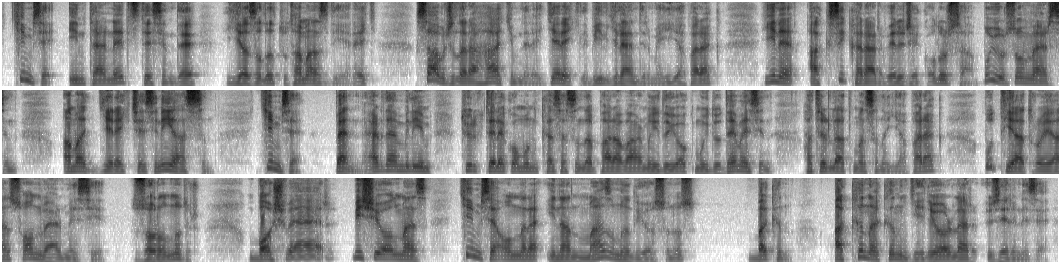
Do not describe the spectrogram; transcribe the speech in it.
kimse internet sitesinde yazılı tutamaz diyerek savcılara, hakimlere gerekli bilgilendirmeyi yaparak yine aksi karar verecek olursa buyursun versin ama gerekçesini yazsın. Kimse ben nereden bileyim Türk Telekom'un kasasında para var mıydı yok muydu demesin hatırlatmasını yaparak bu tiyatroya son vermesi zorunludur. Boş ver, bir şey olmaz. Kimse onlara inanmaz mı diyorsunuz? Bakın, akın akın geliyorlar üzerinize.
